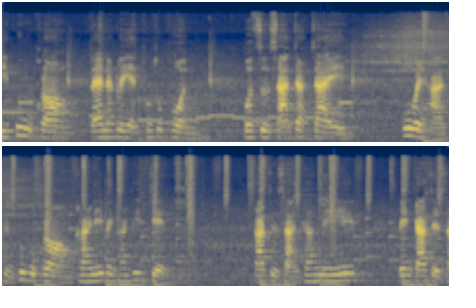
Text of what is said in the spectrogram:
ีผู้ปกครองและนักเรียนทุกๆคน บทสื่อสารจากใจ ผู้บริหารถึงผู้ปกครอง ครั้งนี้เป็นครั้งที่ 7 การสื่อสารครั้งนี้เป็นการสื่อส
